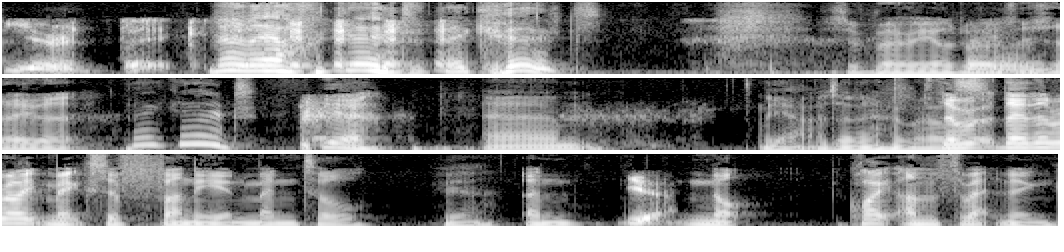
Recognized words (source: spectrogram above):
You're a dick. No, they are good. They're good. It's a very odd way to say that. They're good. Yeah, Um, yeah, I don't know who else. they're, they're the right mix of funny and mental, yeah. and Yeah. not quite unthreatening.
